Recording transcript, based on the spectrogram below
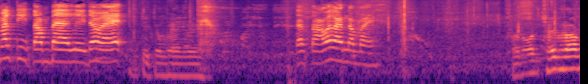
มาตีตามแบงเลยได้ไหมติดกำแพงเลยแต่ตาอะไรทำไมขานอนใช้พลัง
